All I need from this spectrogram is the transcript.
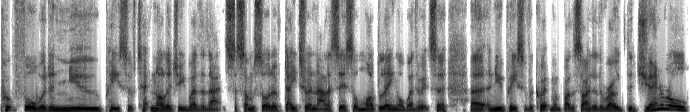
put forward a new piece of technology, whether that's some sort of data analysis or modeling, or whether it's a, a new piece of equipment by the side of the road, the general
